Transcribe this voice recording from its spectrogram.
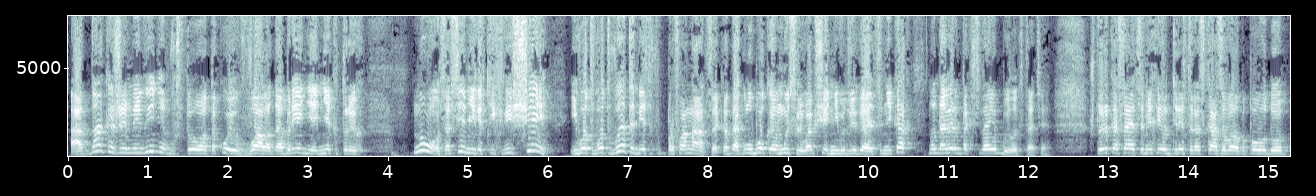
Однако же мы видим, что такой вал одобрения некоторых, ну, совсем никаких вещей, и вот, вот в этом есть профанация, когда глубокая мысль вообще не выдвигается никак. Ну, наверное, так всегда и было, кстати. Что же касается, Михаил интересно рассказывал по поводу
